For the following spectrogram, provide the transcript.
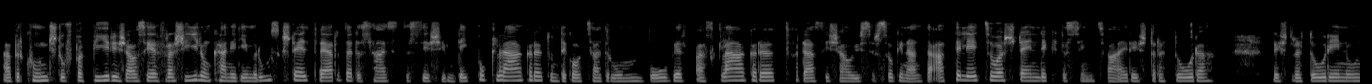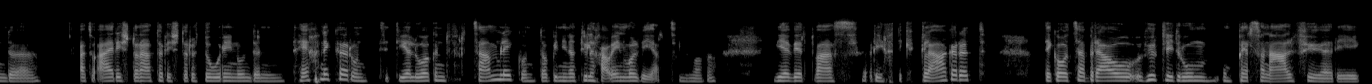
Aber Kunst auf Papier ist auch sehr fragil und kann nicht immer ausgestellt werden. Das heißt, das ist im Depot gelagert und dann geht es auch darum, wo wird was gelagert. Für das ist auch unser sogenannter Atelier zuständig. Das sind zwei Restauratoren, Restauratorin und äh, also ein Restaurator, Restauratorin und ein Techniker und die schauen für die Sammlung und da bin ich natürlich auch involviert, zu schauen, wie wird was richtig gelagert da geht es aber auch wirklich darum, um Personalführung,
